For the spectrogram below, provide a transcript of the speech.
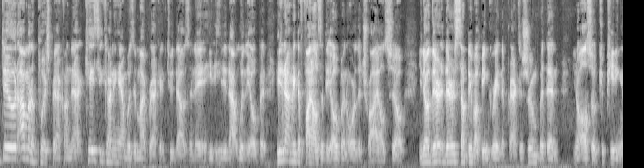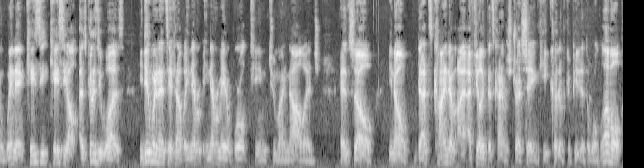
Dude, I'm gonna push back on that. Casey Cunningham was in my bracket in 2008. He, he did not win the Open. He did not make the finals at the Open or the trials. So you know there there's something about being great in the practice room, but then you know also competing and winning. Casey Casey, as good as he was, he did win an NCAA title, but he never he never made a world team to my knowledge. And so you know that's kind of I, I feel like that's kind of a stretch saying he could have competed at the world level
